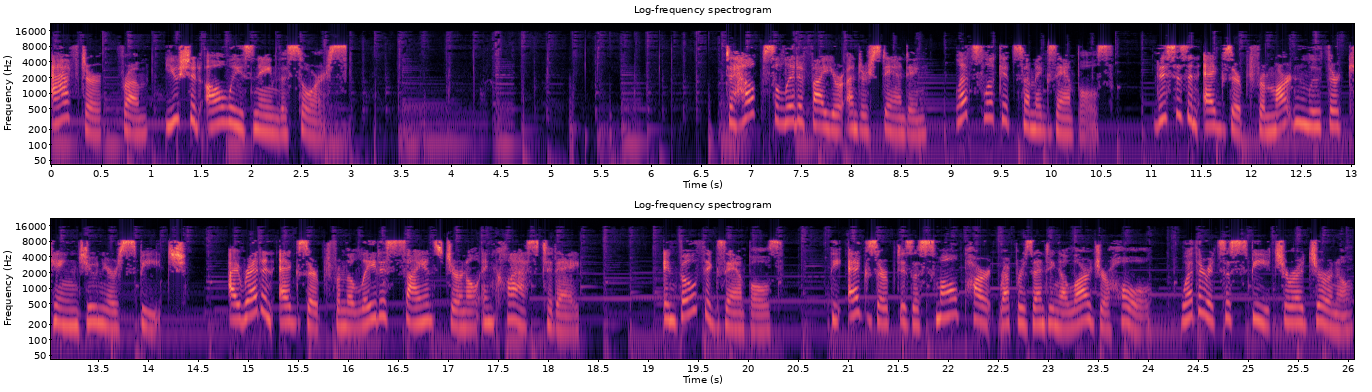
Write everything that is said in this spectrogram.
after, from, you should always name the source. To help solidify your understanding, let's look at some examples. This is an excerpt from Martin Luther King Jr.'s speech. I read an excerpt from the latest science journal in class today. In both examples, the excerpt is a small part representing a larger whole, whether it's a speech or a journal.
